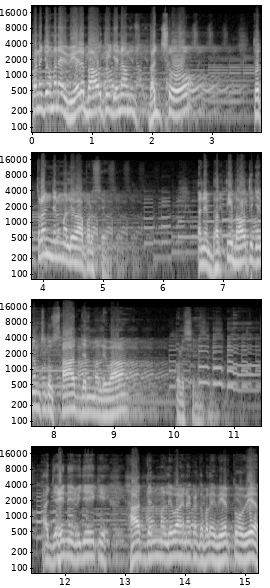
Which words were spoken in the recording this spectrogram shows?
પણ જો મને વેર ભાવથી જન્મ ભજશો, તો ત્રણ જન્મ લેવા પડશે. અને ભક્તિ ભાવથી જન્મ છો તો સાત જન્મ લેવા પડશે. આ જઈને વિજય કે હાથ જન્મ લેવા, એના કરતા ભલે વેર તો વેર.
